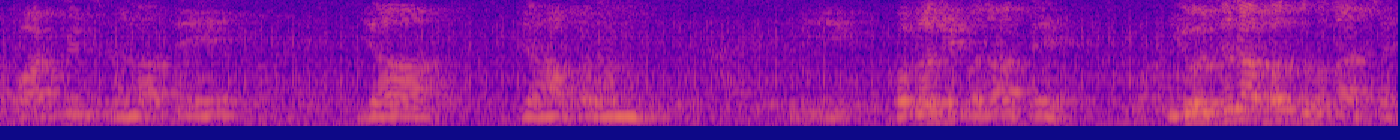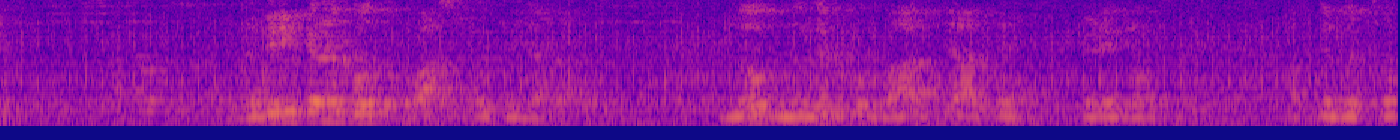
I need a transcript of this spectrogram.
अपार्टमेंट्स बनाते हैं, या जहाँ पर हम ये कॉलोनी बनाते हैं, योजनाबद्ध होना चाहिए। नगरीकरण बहुत फास्ट होते जा रहा है। लोग नगर को बाहर से आते हैं खेड़े गाँव से। अपने बच्चों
